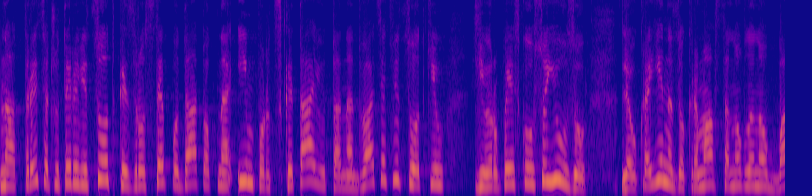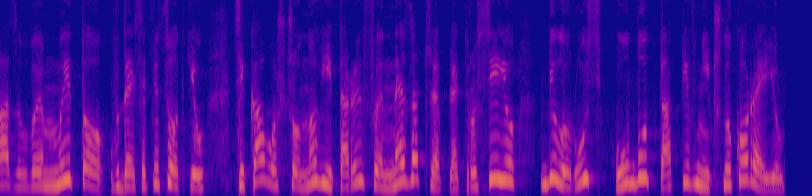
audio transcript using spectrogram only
На 34% зросте податок на імпорт з Китаю та на 20% з Європейського союзу. Для України, зокрема, встановлено базове мито в 10%. Цікаво, що нові тарифи не зачеплять Росію, Білорусь, Кубу та Північну Корею.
